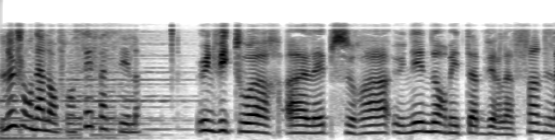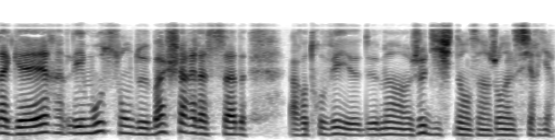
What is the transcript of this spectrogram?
Le journal en français facile. Une victoire à Alep sera une énorme étape vers la fin de la guerre. Les mots sont de Bachar el-Assad, à retrouver demain jeudi dans un journal syrien.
